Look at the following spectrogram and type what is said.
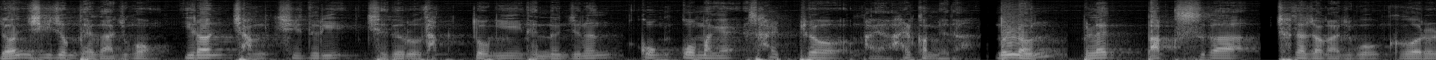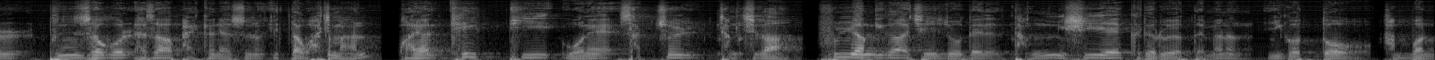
연식이 좀 돼가지고 이런 장치들이 제대로 작동이 됐는지는 꼼꼼하게 살펴봐야 할 겁니다. 물론 블랙박스가 찾아져 가지고 그거를 분석을 해서 밝혀낼 수는 있다고 하지만 과연 KT-1의 사출 장치가 훈련기가 제조될 당시에 그대로였다면 이것도 한번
